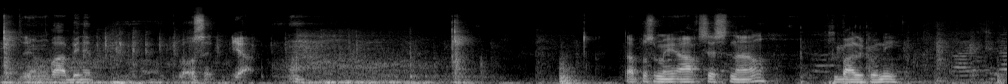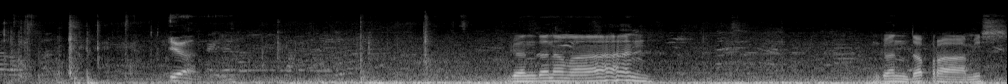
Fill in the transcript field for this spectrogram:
Ito yung cabinet. Closet. Yeah. Tapos may access ng balcony. Yan. Ganda naman. Ganda, promise.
